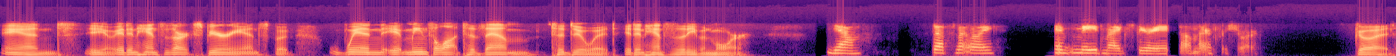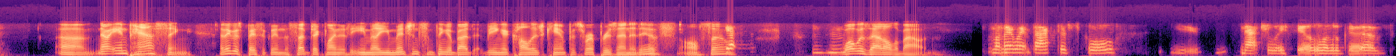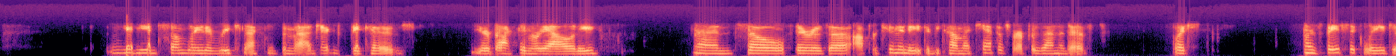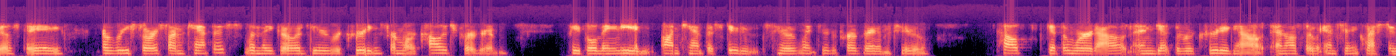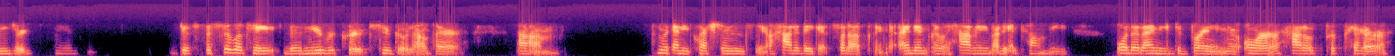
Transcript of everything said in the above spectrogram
and you know, it enhances our experience. But when it means a lot to them to do it, it enhances it even more. Yeah, definitely. It made my experience on there for sure. Good. Um, now, in passing, I think it was basically in the subject line of the email, you mentioned something about being a college campus representative also. Yep. Mm-hmm. What was that all about? when I went back to school, you naturally feel a little bit of you need some way to reconnect with the magic because you're back in reality. And so there is an opportunity to become a campus representative, which is basically just a a resource on campus when they go and do recruiting for more college programs. people they need on campus students who went through the program to help get the word out and get the recruiting out and also answer any questions or you know, just facilitate the new recruits who go down there um, with any questions, you know, how do they get set up? I didn't really have anybody to tell me what did I need to bring or how to prepare.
